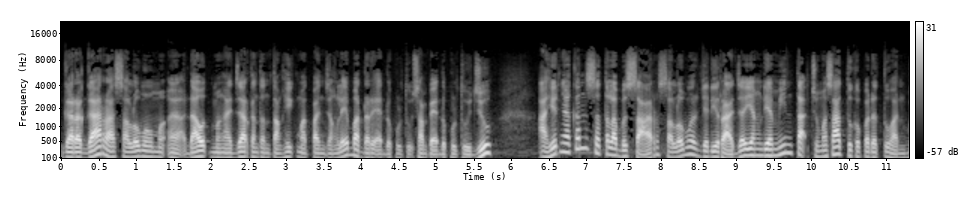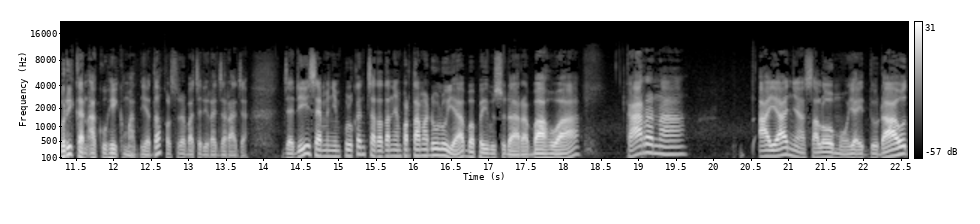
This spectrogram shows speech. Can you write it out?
Gara-gara Salomo eh, Daud mengajarkan tentang hikmat panjang lebar dari ayat 20 sampai ayat 27, akhirnya kan setelah besar Salomo jadi raja yang dia minta cuma satu kepada Tuhan, berikan aku hikmat. Ya toh kalau sudah baca di raja-raja. Jadi saya menyimpulkan catatan yang pertama dulu ya Bapak Ibu Saudara bahwa karena ayahnya Salomo yaitu Daud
